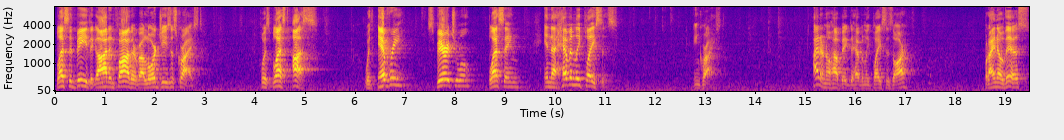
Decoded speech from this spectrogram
Blessed be the God and Father of our Lord Jesus Christ, who has blessed us with every spiritual blessing in the heavenly places in Christ. I don't know how big the heavenly places are, but I know this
